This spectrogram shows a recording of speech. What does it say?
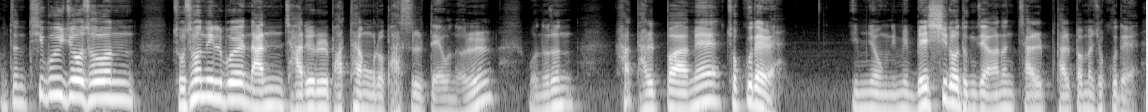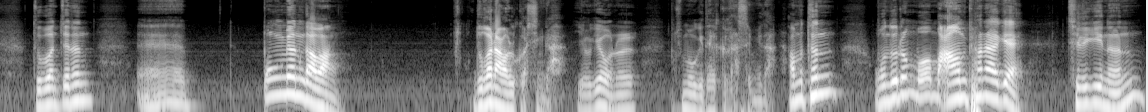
아무튼 TV 조선 조선일보에 난 자료를 바탕으로 봤을 때 오늘 오늘은 하- 달밤의 족구 대회 임영웅님이 메시로 등장하는 잘, 달밤의 족구 대회 두 번째는 에, 뽕면 가왕 누가 나올 것인가 이게 오늘 주목이 될 것 같습니다. 아무튼 오늘은 뭐 마음 편하게 즐기는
